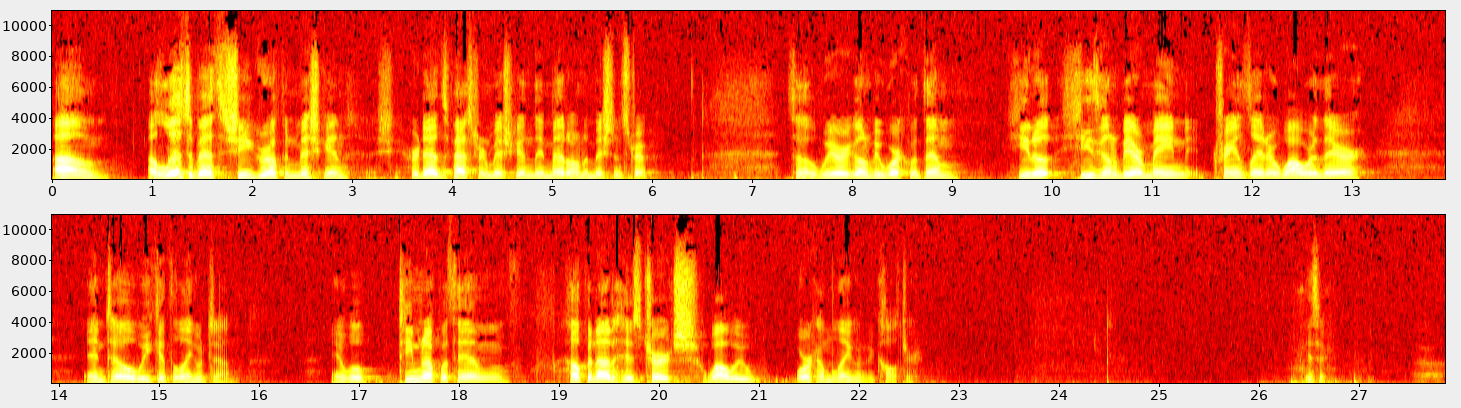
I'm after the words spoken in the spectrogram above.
Um, Elizabeth, she grew up in Michigan. She, her dad's a pastor in Michigan. They met on a mission trip. So we are going to be working with them. He he's going to be our main translator while we're there until we get the language down. And we'll team up with him, helping out his church while we work on the language and culture. Yes, sir. Uh,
